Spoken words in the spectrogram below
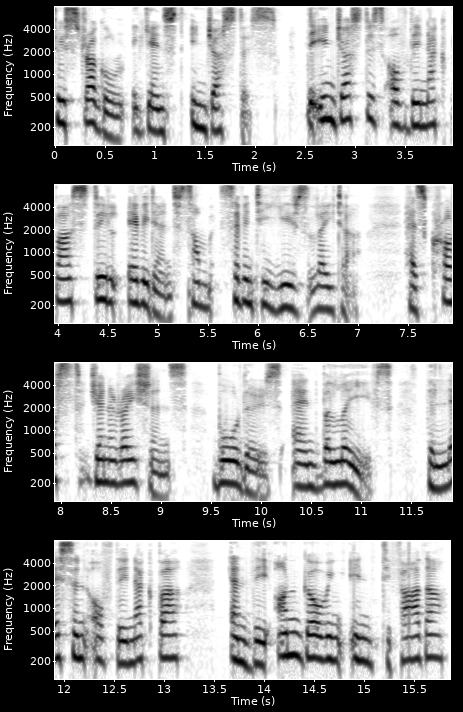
to struggle against injustice. The injustice of the Nakba, still evident some 70 years later, has crossed generations, borders, and beliefs. The lesson of the Nakba and the ongoing intifada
